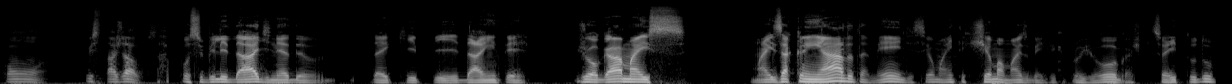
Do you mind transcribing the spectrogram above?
com o Estádio da Luz. A possibilidade, né, do, da equipe da Inter jogar mais mais acanhada também, de ser uma Inter que chama mais o Benfica para o jogo. Acho que isso aí tudo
